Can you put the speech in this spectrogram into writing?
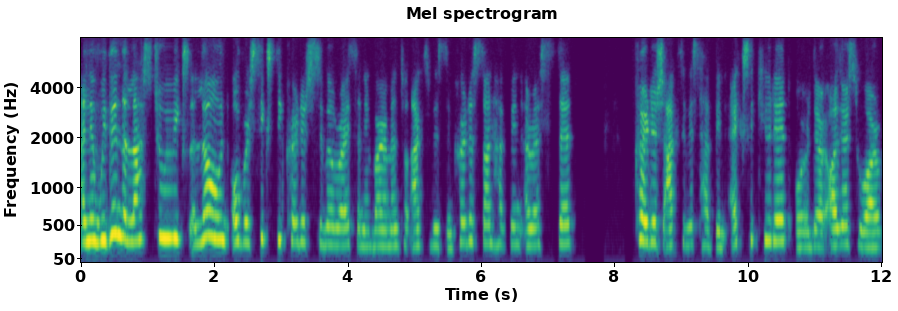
And then within the last two weeks alone, over 60 Kurdish civil rights and environmental activists in Kurdistan have been arrested. Kurdish activists have been executed, or there are others who are,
